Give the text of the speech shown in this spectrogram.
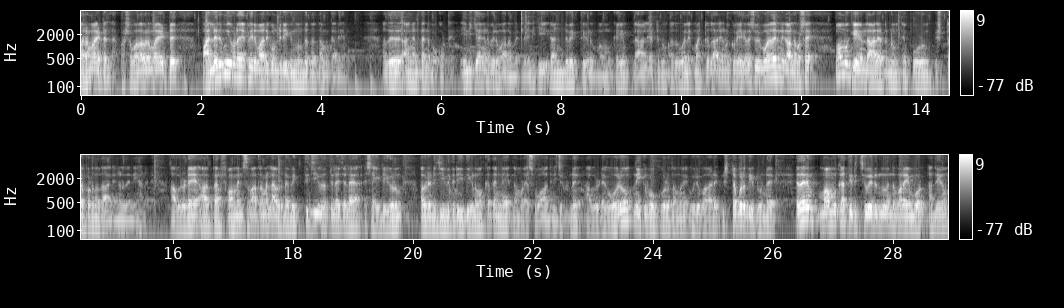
പരമായിട്ടല്ല പക്ഷപാതപരമായിട്ട് പലരും ഇവിടെ പെരുമാറിക്കൊണ്ടിരിക്കുന്നുണ്ടെന്ന് നമുക്കറിയാം. അത് അങ്ങനെ തന്നെ പൊക്കോട്ടെ. എനിക്ക് അങ്ങനെ പെരുമാറാൻ പറ്റില്ല. എനിക്ക് രണ്ട് വ്യക്തികളും മമ്മൂക്കയും ലാലേട്ടനും അതുപോലെ മറ്റു താരങ്ങളൊക്കെ ഏകദേശം ഒരുപോലെ തന്നെ കാണണം പക്ഷേ മമ്മൂക്കയും ലാലേട്ടനും എപ്പോഴും ഇഷ്ടപ്പെടുന്ന താരങ്ങൾ തന്നെയാണ്. അവരുടെ ആ പെർഫോമൻസ് മാത്രമല്ല അവരുടെ വ്യക്തി ജീവിതത്തിലെ ചില ശൈലികളും അവരുടെ ജീവിത രീതികളും ഒക്കെ തന്നെ നമ്മളെ സ്വാധീനിച്ചിട്ടുണ്ട്. അവരുടെ ഓരോ നീക്കുപോക്കുകളും നമ്മെ ഒരുപാട് ഇഷ്ടപ്പെടുത്തിയിട്ടുണ്ട്. ഏതായാലും മമ്മൂക്ക തിരിച്ചു വരുന്നു എന്ന് പറയുമ്പോൾ അദ്ദേഹം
